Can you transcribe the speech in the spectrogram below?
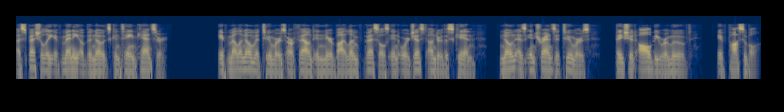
especially if many of the nodes contain cancer. If melanoma tumors are found in nearby lymph vessels in or just under the skin, known as in-transit tumors, they should all be removed, if possible.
